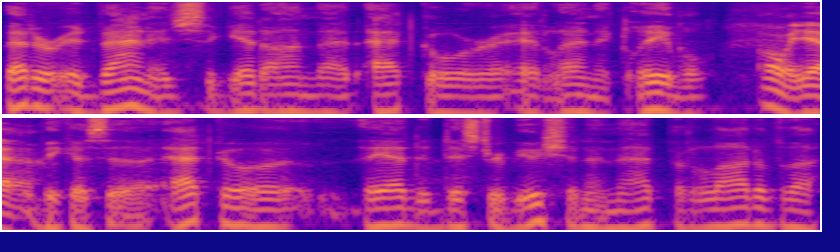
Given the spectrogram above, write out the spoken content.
better advantage to get on that Atco or Atlantic label Oh, yeah. because uh, Atco, they had the distribution in that, but a lot of the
